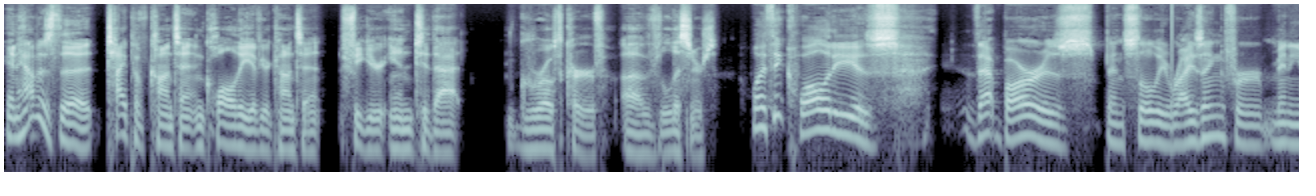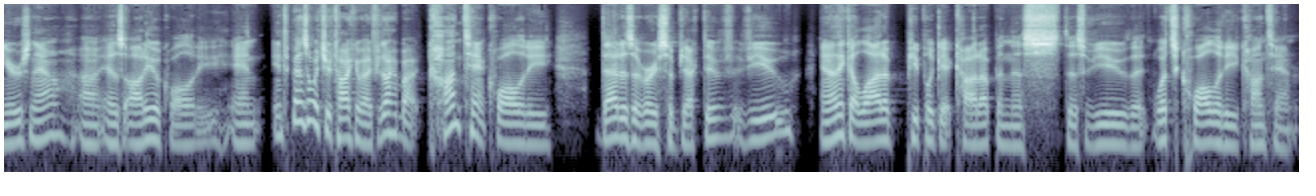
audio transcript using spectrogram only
And how does the type of content and quality of your content figure into that growth curve of listeners? Well, I think quality is that bar has been slowly rising for many years now uh, as audio quality. And it depends on what you're talking about. If you're talking about content quality, that is a very subjective view. And I think a lot of people get caught up in this this view that what's quality content?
